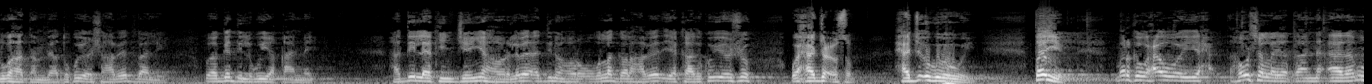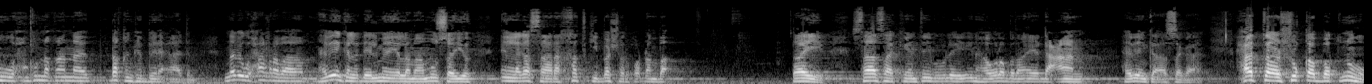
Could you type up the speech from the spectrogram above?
lugaha dambe hadduu ku yeesho habeed baa waa gadi lagu yaqaanay haddii laakiin jeenyaha hore labada adina hore uu la galo habeed iyo kaadi ku yeesho waa xaajo cusub xaajo uguba wey marka waxaa weeye hawsha la yaqaana aadamuhu waxaan ku naqaanaa dhaqanka bani aadam. Nabigu waxaa la rabaa habeenkan la dheelminayo la maamuusayo in laga saara khadkii basharko dhanba. Ayib saasaa keentay buu leeyahy in howlo badan ay dhacaan habeenka asaga ah. Xataa shuqa batnuhu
